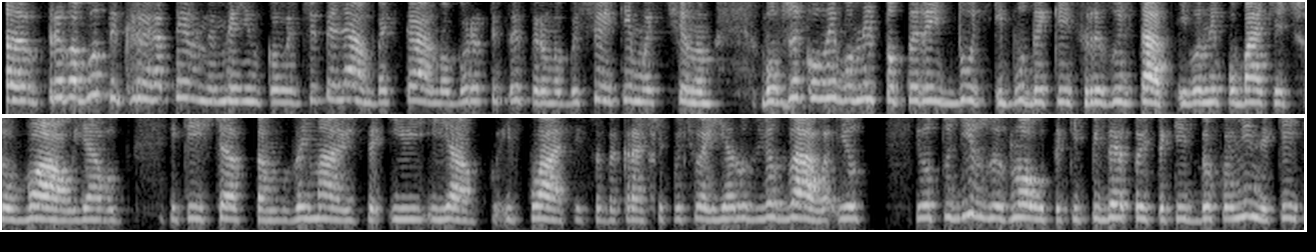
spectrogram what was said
Треба, треба бути креативними інколи вчителям, батькам або репетиторам, або що якимось чином. Бо вже коли вони то перейдуть і буде якийсь результат, і вони побачать, що вау, я от якийсь час там займаюся, і, і я в, і в класі себе краще почуваю, я розв'язала. І от, і от тоді вже знову таки піде той такий дофамін, який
